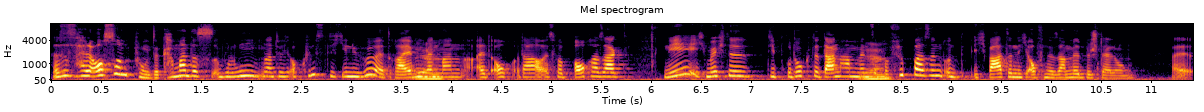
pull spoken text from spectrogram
Das ist halt auch so ein Punkt. Da kann man das Volumen natürlich auch künstlich in die Höhe treiben, ja. wenn man halt auch da als Verbraucher sagt, nee, ich möchte die Produkte dann haben, wenn ja. sie verfügbar sind und ich warte nicht auf eine Sammelbestellung. Weil,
